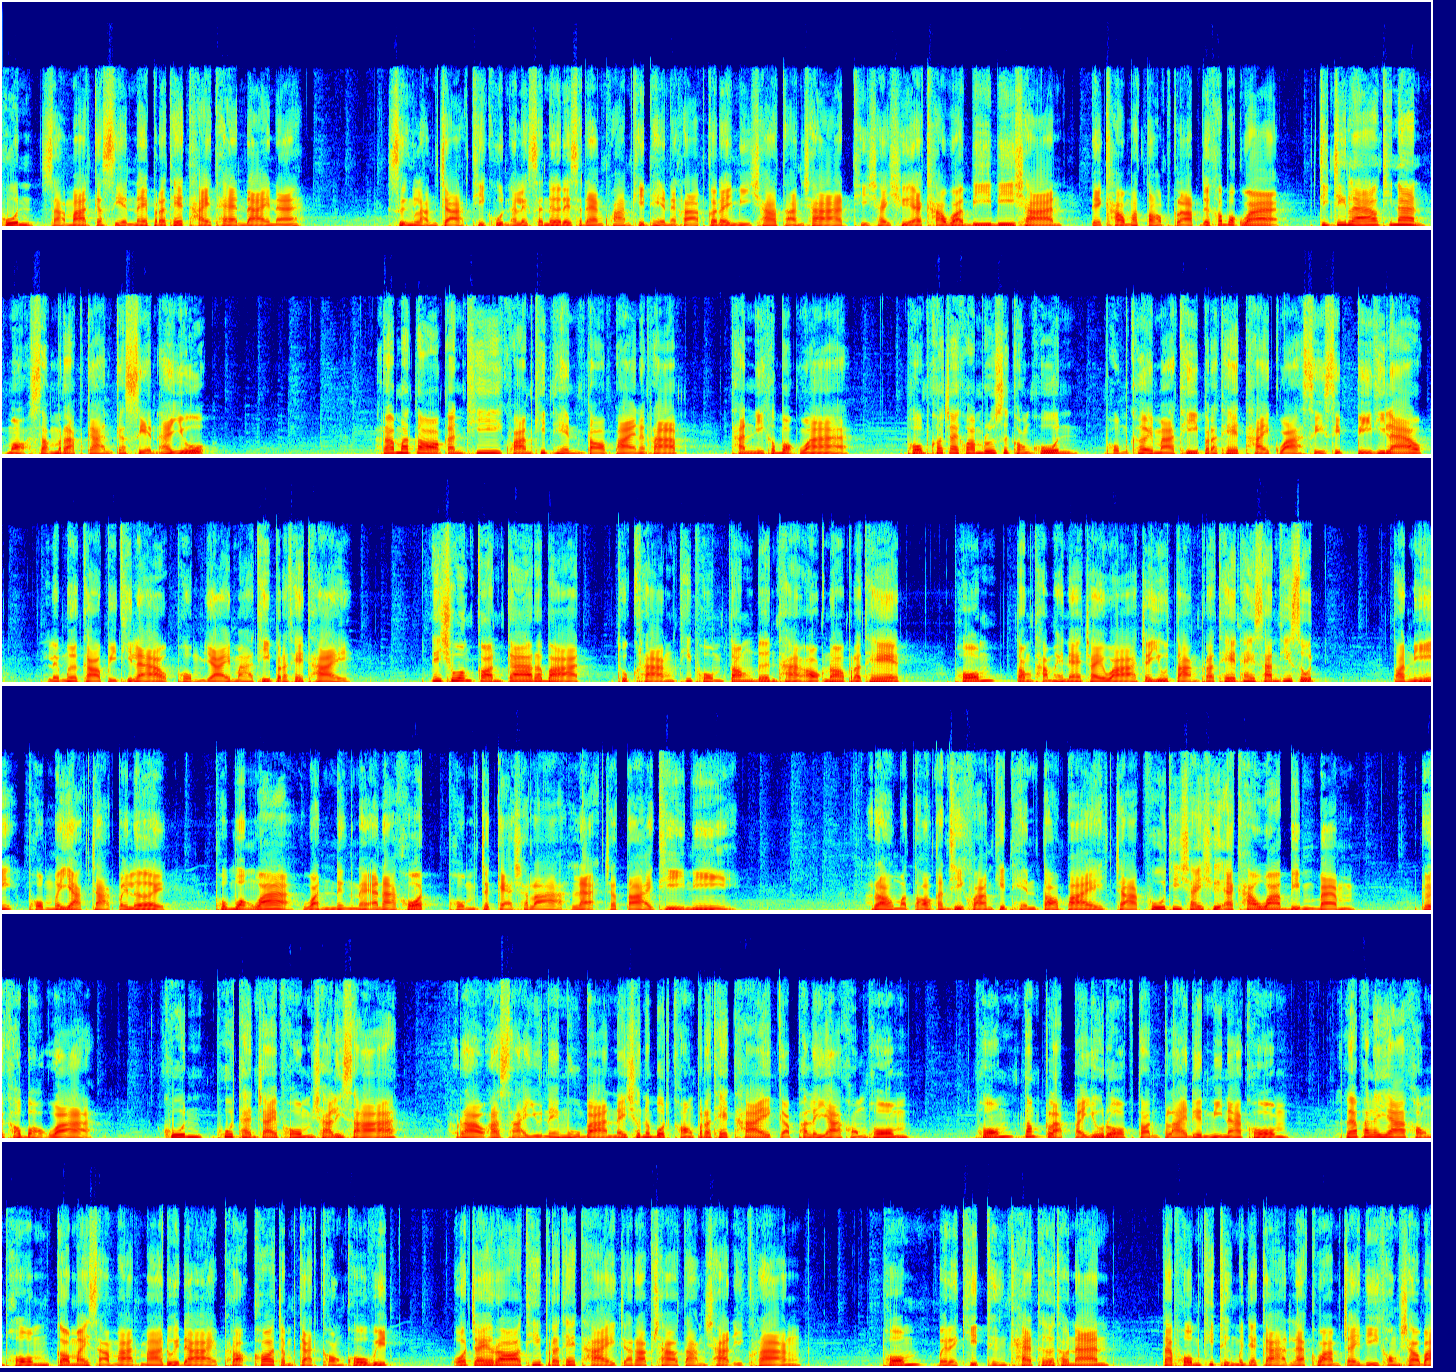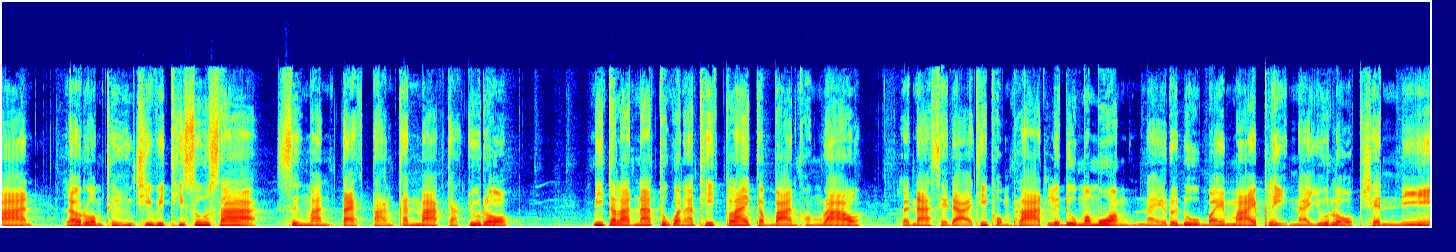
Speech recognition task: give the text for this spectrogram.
คุณสามารถเกษียณในประเทศไทยแทนได้นะ ซึ่งหลังจากที่คุณอเล็กซานเดอร์ได้แสดงความคิดเห็นนะครับ ก็ได้มีชาวต่างชาติที่ใช้ชื่อแอคเคาท์ว่า BB ชานได้เข้ามาตอบกลับ โดยเขาบอกว่าจริงๆ แล้วที่นั่นเหมาะสำหรับการเกษียณอายุ เรามาต่อกันที่ความคิดเห็นต่อไปนะครับ ท่านนี้เขาบอกว่า ผมเข้าใจความรู้สึกของคุณ ผมเคยมาที่ประเทศไทยกว่า 40 ปีที่แล้ว และเมื่อ9ปีที่แล้ว ผมย้ายมาที่ประเทศไทย ในช่วงก่อนการระบาด ทุกครั้งที่ผมต้องเดินทางออกนอกประเทศ ผมต้องทำให้แน่ใจว่าจะอยู่ต่างประเทศให้สั้นที่สุด ตอนนี้ผมไม่อยากจากไปเลย ผมหวังว่าวันหนึ่งในอนาคต ผมจะแก่ชราและจะตายที่นี่ เรามาต่อกันที่ความคิดเห็นต่อไปจากผู้ที่ใช้ชื่อแอคเคาท์ว่าบิมแบม โดยเขาบอกว่า คุณพูดแทนใจผมชาลิสา เราอาศัยอยู่ในหมู่บ้านในชนบทของประเทศไทยกับภรรยาของผม ผมต้องกลับไปยุโรปตอนปลายเดือนมีนาคม และภรรยาของผมก็ไม่สามารถมาด้วยได้ เพราะข้อจำกัดของโควิด อดใจรอที่ประเทศไทยจะรับชาวต่างชาติอีกครั้ง ผมไม่ได้คิดถึงแค่เธอเท่านั้น แต่ผมคิดถึงบรรยากาศและความใจดีของชาวบ้าน แล้วรวมถึงชีวิตที่สู้ซ่า ซึ่งมันแตกต่างกันมากจากยุโรป มีตลาดนัดทุกวันอาทิตย์ใกล้กับบ้านของเรา และน่าเสียดายที่ผมพลาดฤดูมะม่วง ในฤดูใบไม้ผลิในยุโรปเช่นนี้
